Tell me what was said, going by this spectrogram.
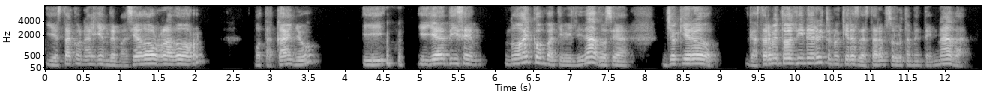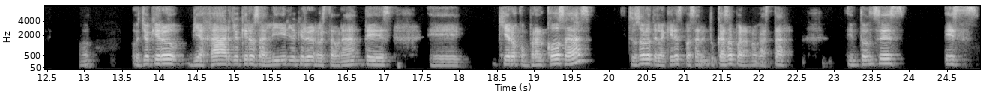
y está con alguien demasiado ahorrador o tacaño y, y ya dicen, no hay compatibilidad, o sea, yo quiero gastarme todo el dinero y tú no quieres gastar absolutamente nada, ¿no? O yo quiero viajar, yo quiero salir, yo quiero ir a restaurantes, eh, quiero comprar cosas, tú solo te la quieres pasar en tu casa para no gastar. Entonces, es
